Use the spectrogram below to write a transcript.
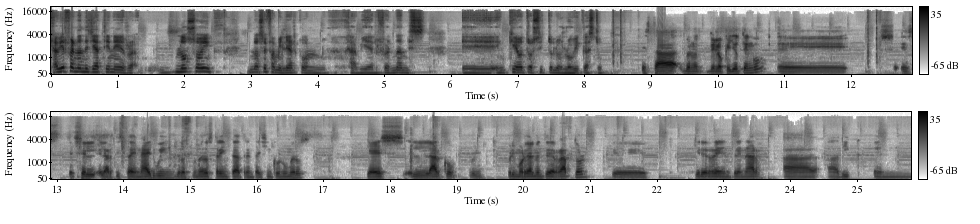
Javier Fernández ya tiene. No soy. No soy familiar con Javier Fernández. Eh, ¿En qué otros títulos lo ubicas tú? Está, bueno, de lo que yo tengo, eh, es, es el, el, artista de Nightwing, de los primeros 30 a 35 números, que es el arco primordialmente de Raptor, que quiere reentrenar a, a Dick en,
